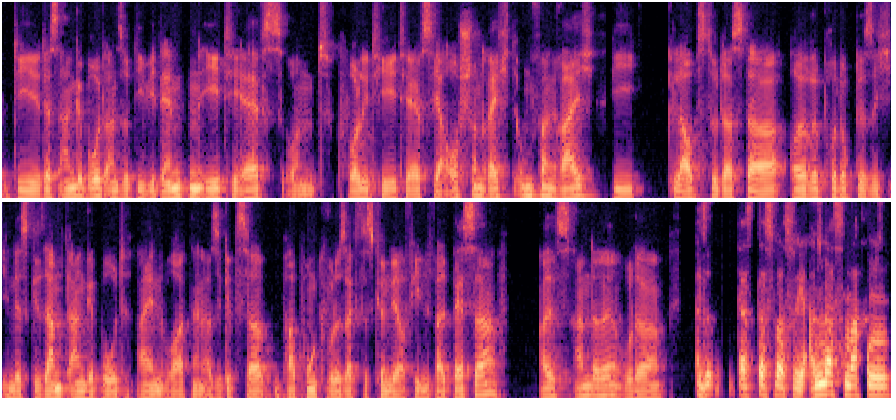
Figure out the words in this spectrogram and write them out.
die, das Angebot an so Dividenden-ETFs und Quality-ETFs ja auch schon recht umfangreich. Wie glaubst du, dass da eure Produkte sich in das Gesamtangebot einordnen? Also gibt es da ein paar Punkte, wo du sagst, das können wir auf jeden Fall besser als andere oder? Also das, das was wir anders machen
